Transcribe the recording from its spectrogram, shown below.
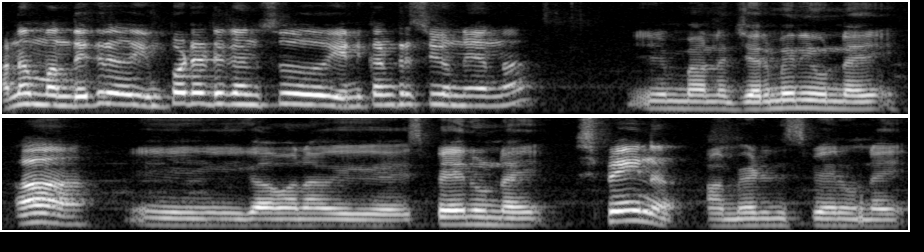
అన్న మన దగ్గర ఇంపోర్టెడ్ గన్స్ ఎన్ని కంట్రీస్ ఉన్నాయన్న? ఈ మన జర్మనీ ఉన్నాయి. ఇక మన స్పెయిన్ ఉన్నాయి. స్పెయిన్. మేడ్ ఇన్ స్పెయిన్ ఉన్నాయి.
